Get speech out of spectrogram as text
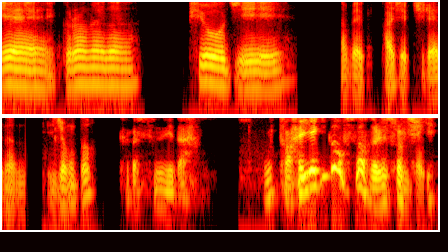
예, 그러면은, POG 487에는 이 정도? 그렇습니다. 더 할 얘기가 없어. 그래 솔직히.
